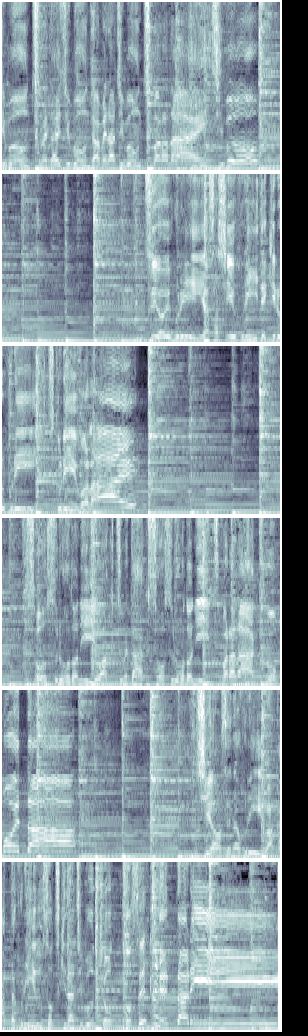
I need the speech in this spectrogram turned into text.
自分冷たい自分ダメな自分つまらない自分。強いふり優しいふりできるふり作り笑い。そうするほどに弱く冷たくそうするほどにつまらなく思えた。幸せなふり分かったふり嘘つきな自分ちょっと責めたり。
